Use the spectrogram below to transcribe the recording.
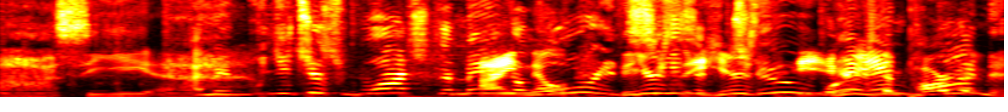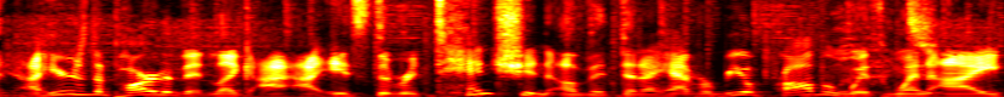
Ah, see, uh, I mean, you just watched the Mandalorian I know. Here's season here's, two. the- here's the part one. of uh, here's the part of it. Like I, I, it's the retention of it that I have a real problem with when I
